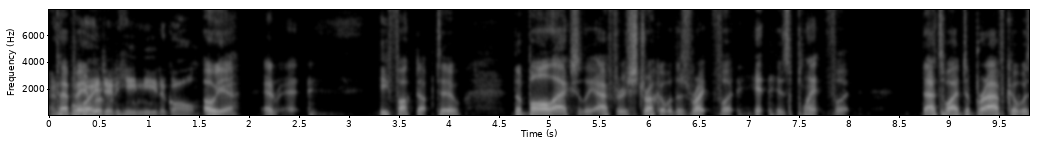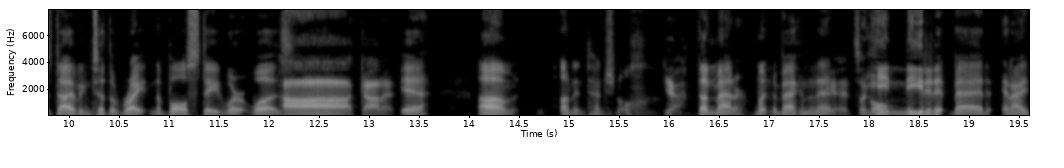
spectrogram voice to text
and Pepe boy, rec- did he need a goal. Oh yeah, and uh, he fucked up too. The ball actually, after he struck it with his right foot, hit his plant foot. That's why Dubravka was diving to the right, and the ball stayed where it was. Ah, got it. yeah, um, unintentional. Yeah. Doesn't matter. Went in the back of the net. Yeah, it's a he needed it bad, and I,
